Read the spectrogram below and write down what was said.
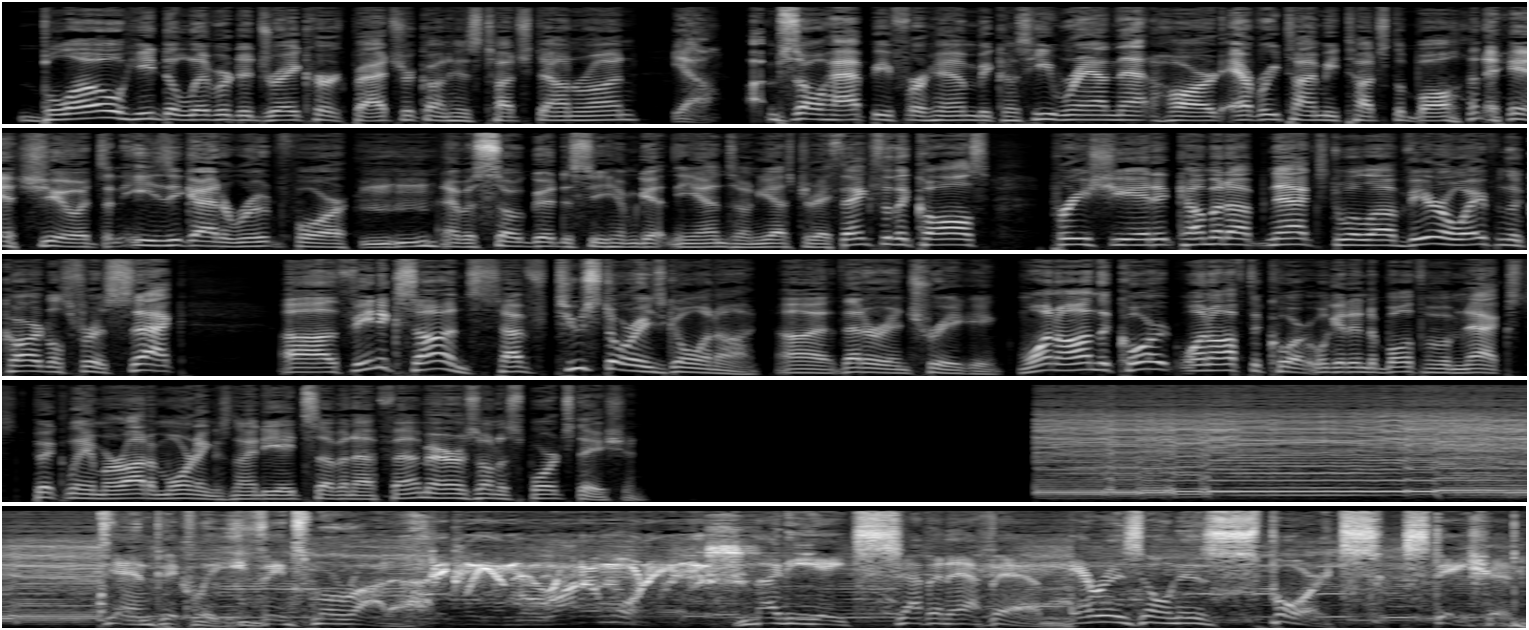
blow he delivered to Dre Kirkpatrick on his touchdown run. Yeah. I'm so happy for him because he ran that hard every time he touched the ball at ASU. It's an easy guy to root for, mm-hmm. and it was so good to see him get in the end zone yesterday. Thanks for the calls. Appreciate it. Coming up next, we'll uh, veer away from the Cardinals for a sec. Uh, the Phoenix Suns have two stories going on uh, that are intriguing. One on the court, one off the court. We'll get into both of them next. Bickley and Marotta Mornings, 98.7 FM, Arizona Sports Station. Dan Bickley, Vince Marotta. Bickley and Marotta Mornings. 98.7 FM, Arizona's sports station.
